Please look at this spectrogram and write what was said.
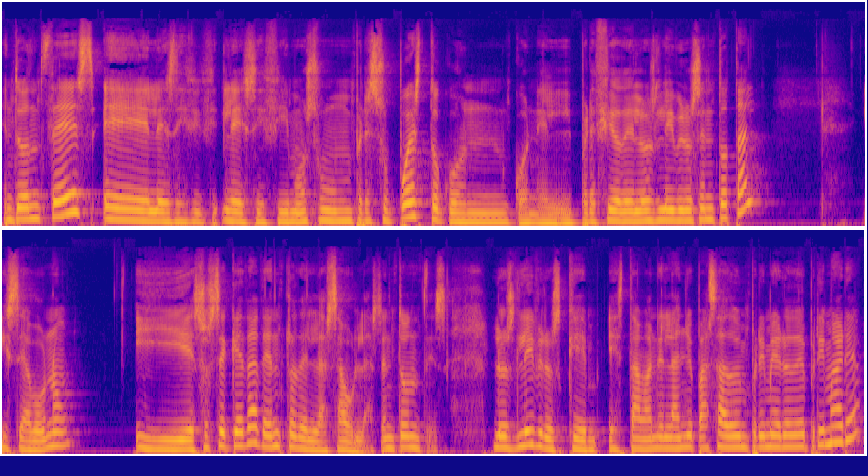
Entonces eh, les, hicimos un presupuesto con, con el precio de los libros en total y se abonó. Y eso se queda dentro de las aulas. Entonces, los libros que estaban el año pasado en primero de primaria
